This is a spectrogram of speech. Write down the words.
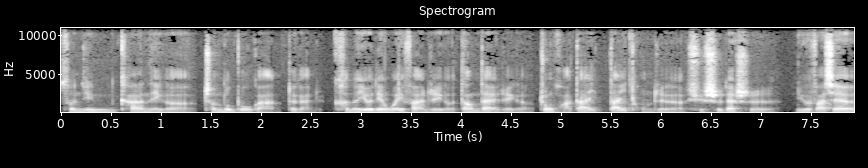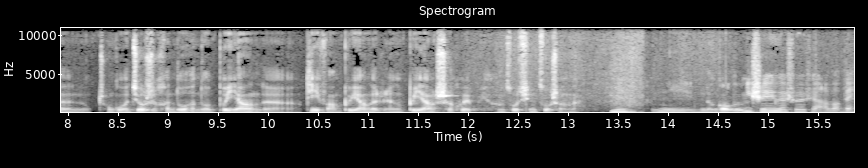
曾经看那个成都博物馆的感觉，可能有点违反这个当代这个中华大一大一统这个叙事，但是你会发现中国就是很多很多不一样的地方、不一样的人、不一样社会、不一样族群组成的。嗯，你能够你声音越说越小了，宝贝。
